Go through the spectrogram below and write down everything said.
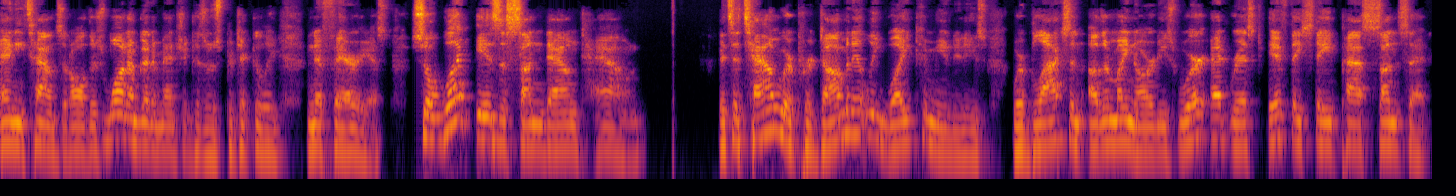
any towns at all. There's one I'm going to mention because it was particularly nefarious. So, what is a sundown town? It's a town where predominantly white communities, where blacks and other minorities were at risk if they stayed past sunset.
